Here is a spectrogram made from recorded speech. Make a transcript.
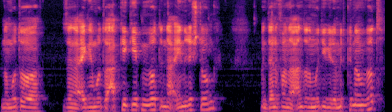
einer Mutter, seiner eigenen Mutter abgegeben wird in der Einrichtung und dann von einer anderen Mutti wieder mitgenommen wird,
